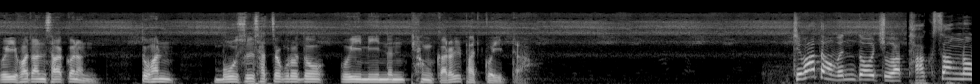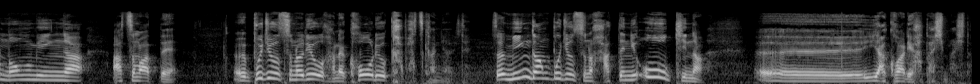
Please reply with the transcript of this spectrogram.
의화단 사건은 또한 무술사적으로도 의미 있는 평가를 받고 있다. 千葉丹運動中はたくさんの農民が集まって 武術の流派の交流活発化にありてそれ民間武術の発展に大きな、えー役割を果たしました。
